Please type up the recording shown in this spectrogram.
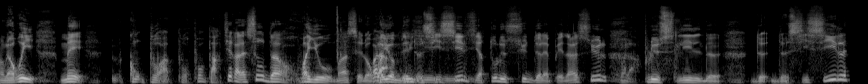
Alors oui, mais pour, pour, partir à l'assaut d'un royaume, hein, c'est le royaume des deux Siciles, c'est-à-dire tout le sud de la péninsule, plus l'île de, de, Sicile.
